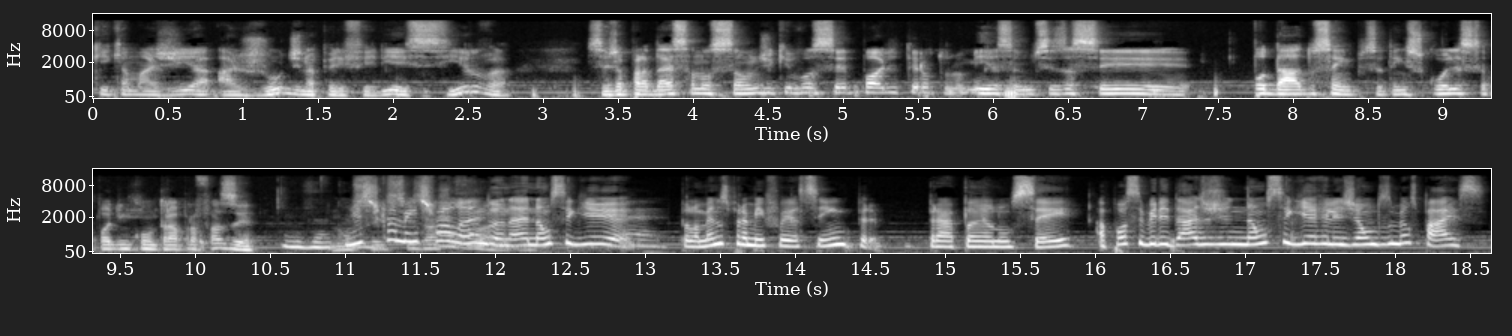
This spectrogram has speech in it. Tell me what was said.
que, que a magia ajude na periferia e sirva seja pra dar essa noção de que você pode ter autonomia, você não precisa ser podado sempre, você tem escolhas que você pode encontrar pra fazer. Exato. Misticamente falando, né? Não seguir. É. Pelo menos pra mim foi assim, pra, pra Pan eu não sei. A possibilidade de não seguir a religião dos meus pais.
